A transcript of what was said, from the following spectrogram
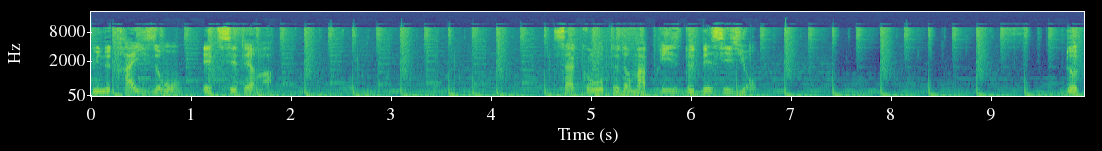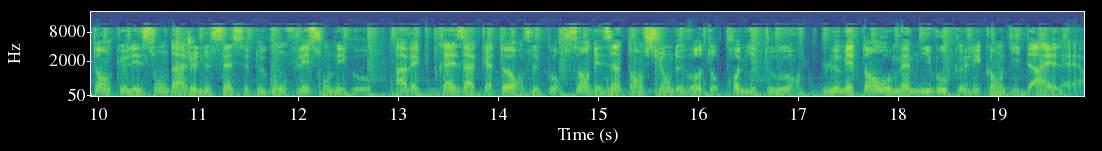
une trahison, etc. Ça compte dans ma prise de décision. D'autant que les sondages ne cessent de gonfler son ego, avec 13 à 14% des intentions de vote au premier tour, le mettant au même niveau que les candidats LR.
